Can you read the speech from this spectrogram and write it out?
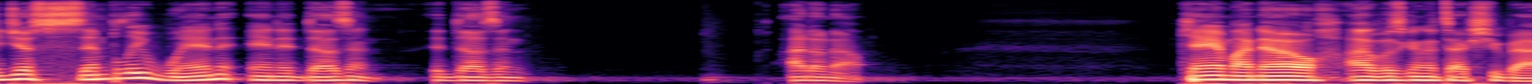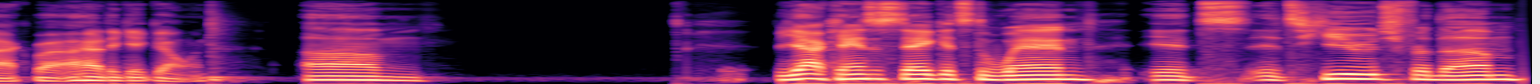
They just simply win, and it doesn't. It doesn't. I don't know. Cam, I know I was gonna text you back, but I had to get going. Um, but yeah, Kansas State gets the win. It's it's huge for them.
